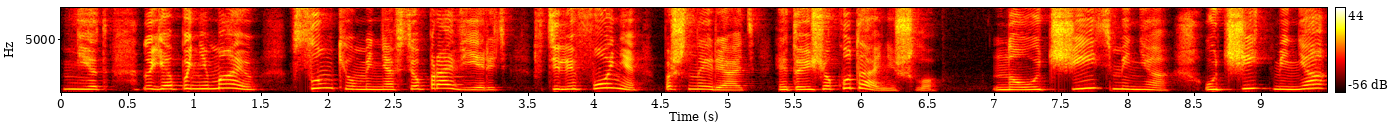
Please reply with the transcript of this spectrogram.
Нет, но я понимаю, в сумке у меня все проверить, в телефоне пошнырять. Это еще куда ни шло. Но учить меня, учить меня,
